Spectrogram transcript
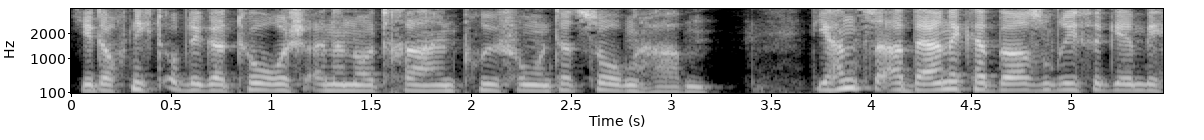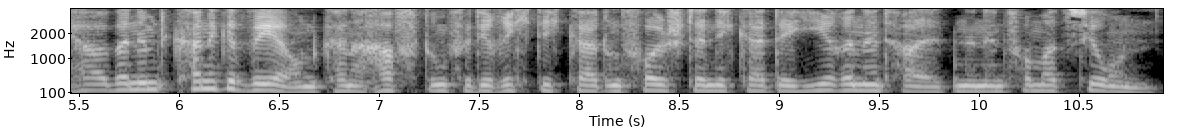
jedoch nicht obligatorisch einer neutralen Prüfung unterzogen haben. Die Hans A. Bernecker Börsenbriefe GmbH übernimmt keine Gewähr und keine Haftung für die Richtigkeit und Vollständigkeit der hierin enthaltenen Informationen.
